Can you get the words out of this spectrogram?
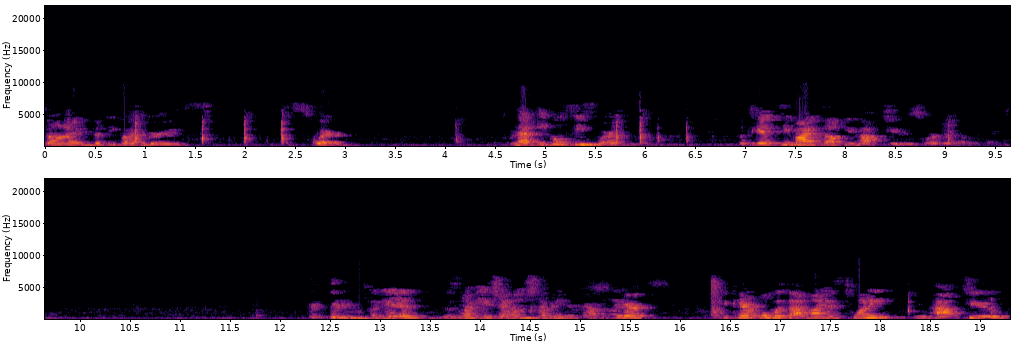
sine 55 degrees squared. And that equals C squared. But to get C by itself, you have to square root everything. Again, this might be a challenge it in your calculator. Be careful with that minus 20. You have to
